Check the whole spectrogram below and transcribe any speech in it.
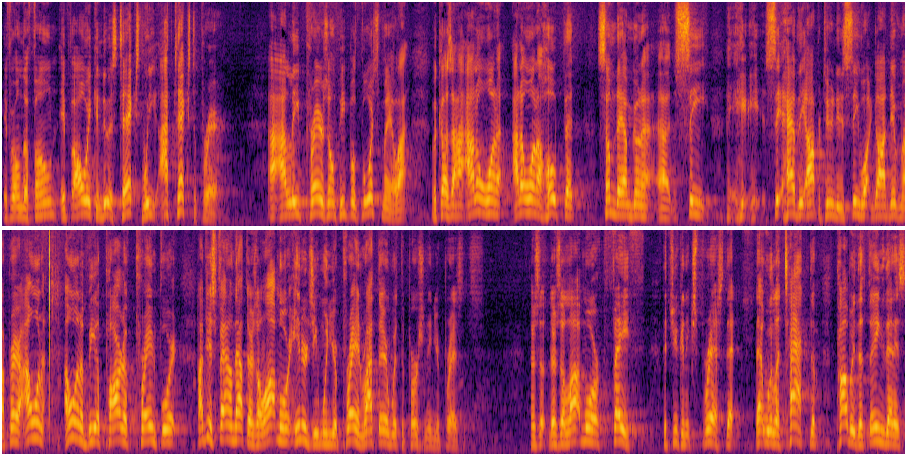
If we're on the phone, if all we can do is text, we, I text a prayer. I, I leave prayers on people's voicemail I, because I, I don't want to. Hope that someday I'm going to uh, see, see, have the opportunity to see what God did with my prayer. I want to. I want to be a part of praying for it. I've just found out there's a lot more energy when you're praying right there with the person in your presence. There's a, there's a lot more faith that you can express that, that will attack the, probably the thing that, is,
